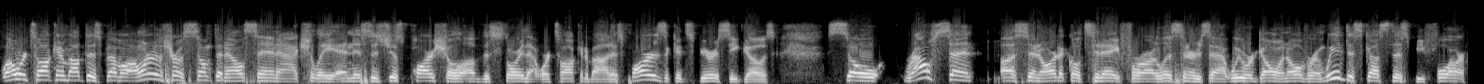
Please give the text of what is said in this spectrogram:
while we're talking about this, Bevel, I wanted to throw something else in actually, and this is just partial of the story that we're talking about as far as the conspiracy goes. So Ralph sent us an article today for our listeners that we were going over, and we've discussed this before.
